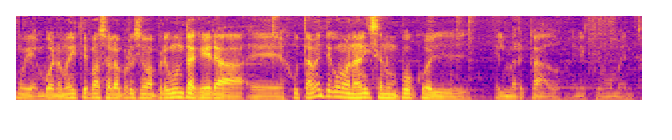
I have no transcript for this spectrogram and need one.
Muy bien, bueno, me diste paso a la próxima pregunta que era eh, justamente cómo analizan un poco el, el mercado en este momento.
